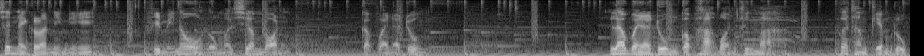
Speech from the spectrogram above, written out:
เช่นในกรณีนี้ฟิมิโนลงมาเชื่อมบอลกับไวนาดุม แล้วไวนาดุมก็พาบอลขึ้นมา เพื่อทำเกมรุก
